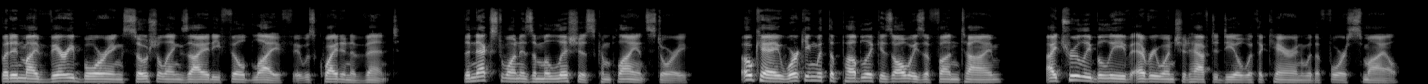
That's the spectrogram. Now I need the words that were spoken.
but in my very boring, social anxiety filled life, it was quite an event. The next one is a malicious compliance story. Okay, working with the public is always a fun time. I truly believe everyone should have to deal with a Karen with a forced smile.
